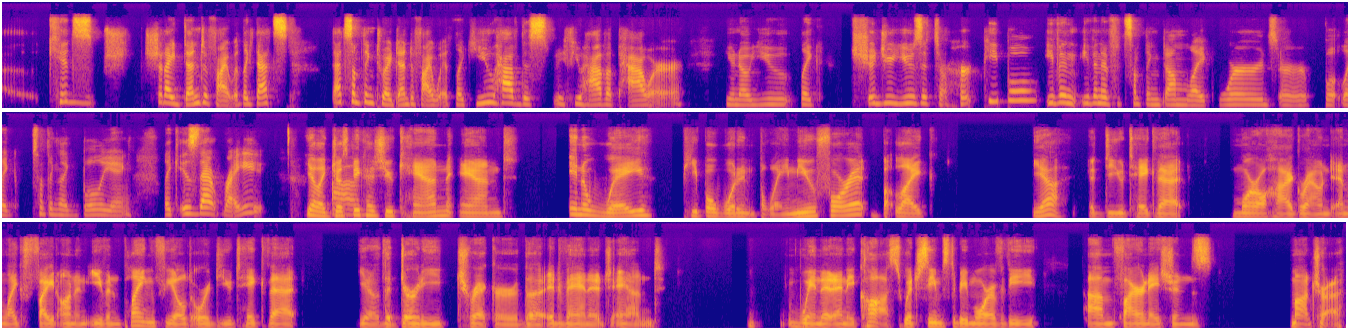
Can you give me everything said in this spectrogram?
kids sh- should identify with like that's that's something to identify with. Like you have this if you have a power you know you like should you use it to hurt people? Even even if it's something dumb like words or but like something like bullying like is that right? Yeah, like just Um, because you can, and in a way, people wouldn't blame you for it. But like, yeah, uh, do you take that moral high ground and like fight on an even playing field, or do you take that, you know, the dirty trick or the advantage and win at any cost? Which seems to be more of the um, Fire Nation's mantra.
